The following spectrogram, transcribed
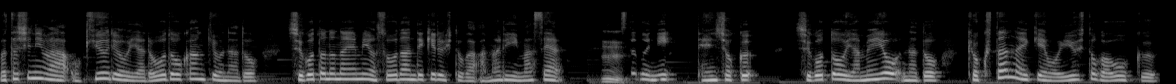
私にはお給料や労働環境など仕事の悩みを相談できる人があまりいません。うん。すぐに転職、仕事を辞めようなど極端な意見を言う人が多く、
